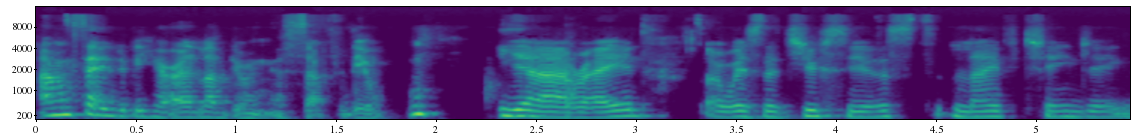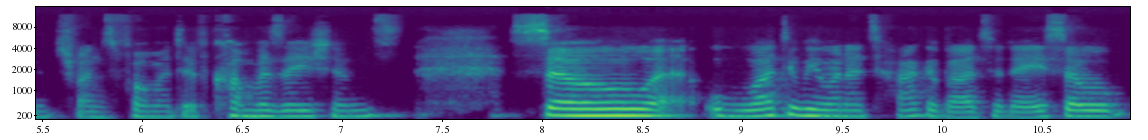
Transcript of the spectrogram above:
I'm excited to be here. I love doing this stuff with you. yeah, right. It's always the juiciest, life changing, transformative conversations. So, what do we want to talk about today? So,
